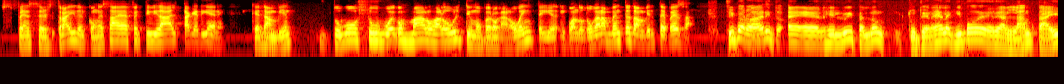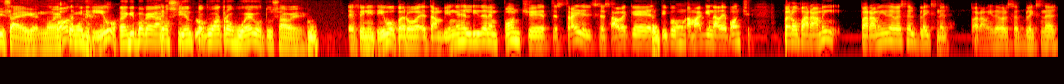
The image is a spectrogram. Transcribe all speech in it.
Spencer Strider, con esa efectividad alta que tiene, que también tuvo sus juegos malos a lo último, pero ganó 20 y, cuando tú ganas 20 también te pesa. Sí, pero ah. Eric, eh, Gil Luis, perdón, tú tienes el equipo de, Atlanta ahí, ¿sabes? No es oh, como un equipo que ganó 104 juegos, tú sabes. Definitivo, pero eh, también es el líder en ponche, este Strider, se sabe que el tipo es una máquina de ponche, pero para mí, para mí debe ser Blake Snell, para mí debe ser Blake Snell,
